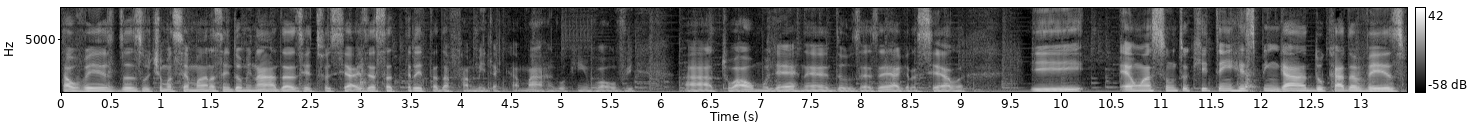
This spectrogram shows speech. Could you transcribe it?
talvez das últimas semanas, tem dominado as redes sociais, essa treta da família Camargo, que envolve a atual mulher, né, do Zezé, a Graciela. E é um assunto que tem respingado cada vez,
